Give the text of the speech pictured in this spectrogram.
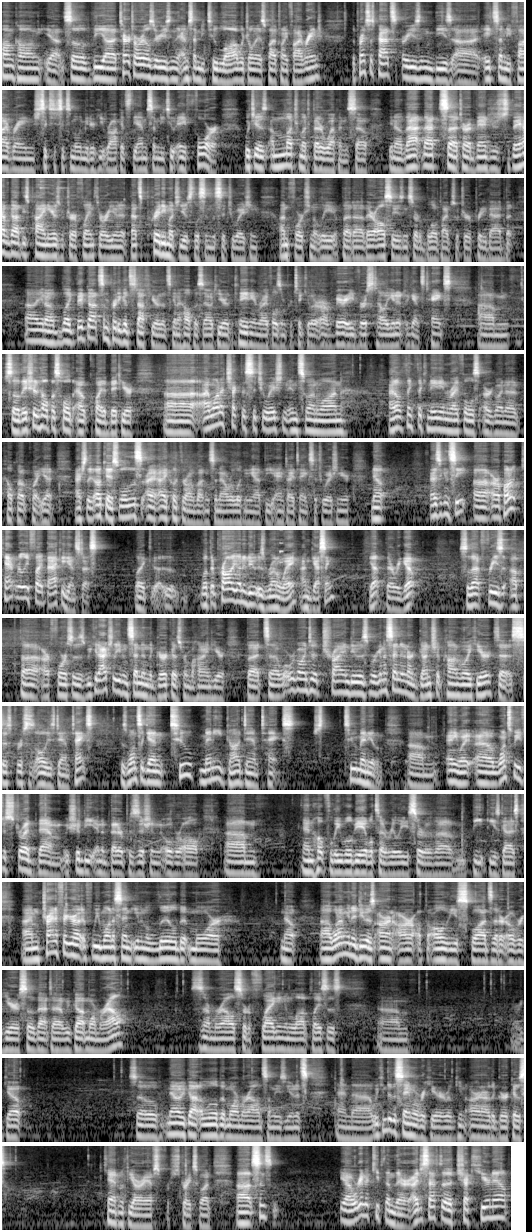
Hong Kong, yeah. So the uh, territorials are using the M72 Law, which only has 525 range. The Princess Pats are using these uh, 875 range 66mm heat rockets, the M72A4, which is a much, much better weapon. So, you know, that that's uh, to our advantage. They have got these Pioneers, which are a flamethrower unit. That's pretty much useless in this situation, unfortunately. But uh, they're also using sort of blowpipes, which are pretty bad. But uh, you know, like they've got some pretty good stuff here that's going to help us out here. The Canadian rifles in particular are a very versatile unit against tanks, um, so they should help us hold out quite a bit here. Uh, I want to check the situation in Tsuen Wan. I don't think the Canadian rifles are going to help out quite yet. Actually, okay, so well, this I, I clicked the wrong button, so now we're looking at the anti-tank situation here. Now, as you can see, uh, our opponent can't really fight back against us. Like, uh, what they're probably going to do is run away, I'm guessing. Yep, there we go. So that frees up uh, our forces. We could actually even send in the Gurkhas from behind here. But uh, what we're going to try and do is we're going to send in our gunship convoy here to assist versus all these damn tanks. Because once again, too many goddamn tanks. Just too many of them. Um, anyway, uh, once we've destroyed them, we should be in a better position overall. Um, and hopefully we'll be able to really sort of uh, beat these guys. I'm trying to figure out if we want to send even a little bit more... No, uh, what I'm going to do is R&R up all of these squads that are over here so that uh, we've got more morale. This is our morale sort of flagging in a lot of places. Um, there we go. So now we've got a little bit more morale in some of these units. And uh, we can do the same over here. We can R&R the Gurkhas. Can't with the RAF strike squad. Uh, since, yeah, we're going to keep them there. I just have to check here now.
